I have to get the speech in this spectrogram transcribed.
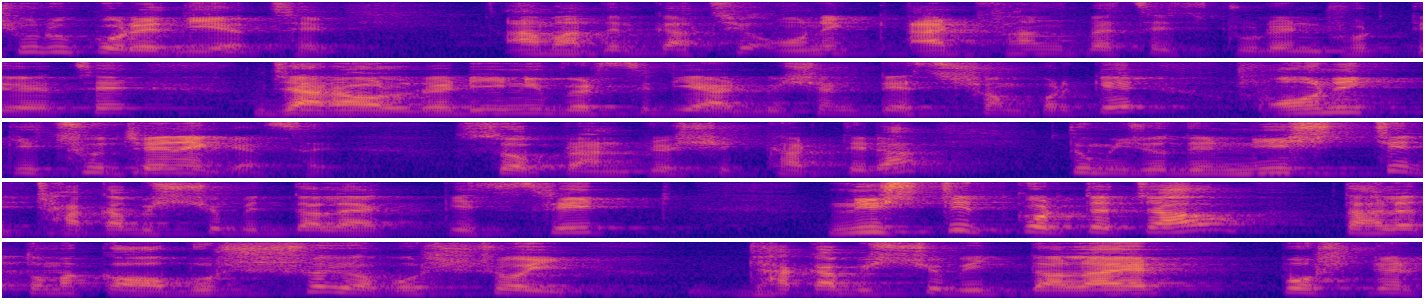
শুরু করে দিয়েছে। আমাদের কাছে অনেক অ্যাডভান্স ব্যাচের স্টুডেন্ট ভর্তি হয়েছে, যারা অলরেডি ইউনিভার্সিটি অ্যাডমিশন টেস্ট সম্পর্কে অনেক কিছু জেনে গেছে। সো প্রাণপ্রিয় শিক্ষার্থীরা, তুমি যদি নিশ্চিত ঢাকা বিশ্ববিদ্যালয়ে একটি সিট নিশ্চিত করতে চাও, তাহলে তোমাকে অবশ্যই অবশ্যই ঢাকা বিশ্ববিদ্যালয়ের প্রশ্নের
